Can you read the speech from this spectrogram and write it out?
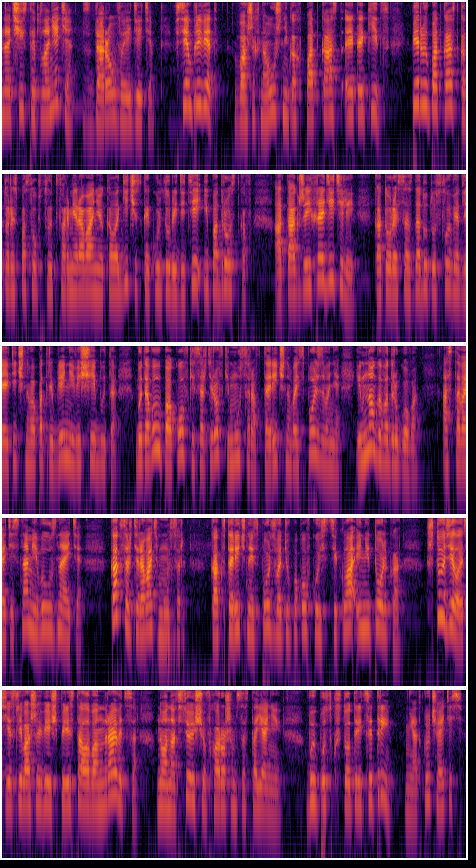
На чистой планете здоровые дети. Всем привет! В ваших наушниках подкаст Эко Kids. Первый подкаст, который способствует формированию экологической культуры детей и подростков, а также их родителей, которые создадут условия для этичного потребления вещей быта, бытовой упаковки, сортировки мусора, вторичного использования и многого другого. Оставайтесь с нами и вы узнаете, как сортировать мусор, как вторично использовать упаковку из стекла и не только – что делать, если ваша вещь перестала вам нравиться, но она все еще в хорошем состоянии? Выпуск 133. Не отключайтесь.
